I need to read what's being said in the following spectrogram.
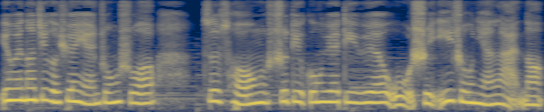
因为呢，这个宣言中说，自从湿地公约缔约五十一周年来呢，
